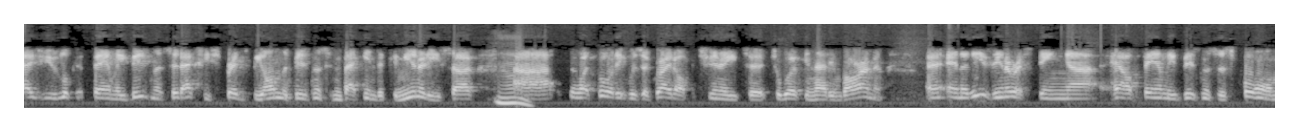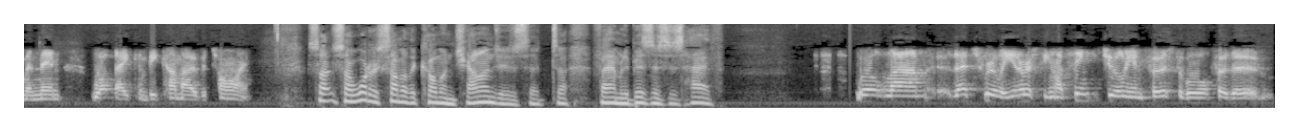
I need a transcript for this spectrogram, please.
as you look at family business, it actually spreads beyond the business and back into community. So, mm. uh, so I thought it was a great opportunity to, to work in that environment. And, and it is interesting uh, how family businesses form and then what they can become over time. So, so what are some of the common challenges that uh, family businesses have? Well, um, that's really interesting. I think, Julian, first of all, for the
